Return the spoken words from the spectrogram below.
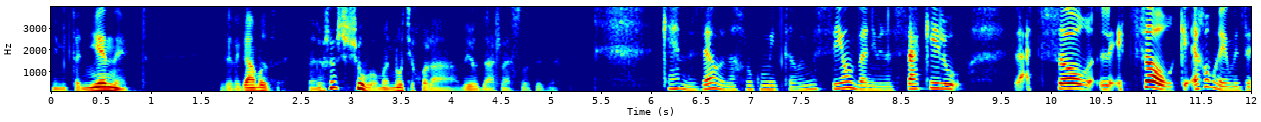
אני מתעניינת. זה לגמרי זה. ואני חושב ששוב, אומנות יכולה ויודעת לעשות את זה. כן, זהו, אנחנו מתקרבים לסיום, ואני מנסה כאילו לעצור, לעצור, איך אומרים את זה?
